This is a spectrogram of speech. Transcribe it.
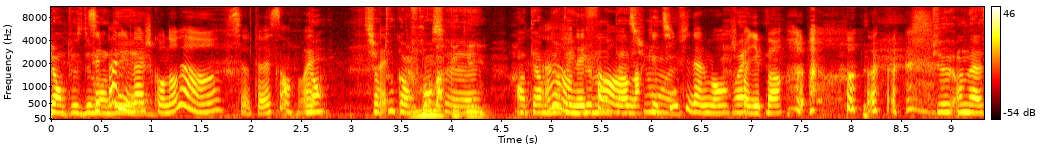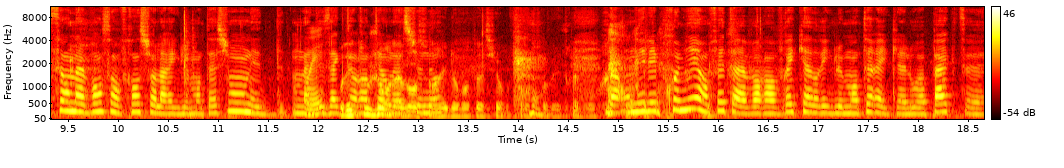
on peut se demander. C'est pas l'image qu'on en a, hein. c'est intéressant. Non, Surtout qu'en France, euh, en termes de ah, réglementation... On est fort en marketing finalement, je ne croyais pas. on est assez en avance en France sur la réglementation. On, est, on a des acteurs on est toujours internationaux. En avance sur la réglementation. En France, on, est très bon. bah, on est les premiers en fait à avoir un vrai cadre réglementaire avec la loi Pacte, euh,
